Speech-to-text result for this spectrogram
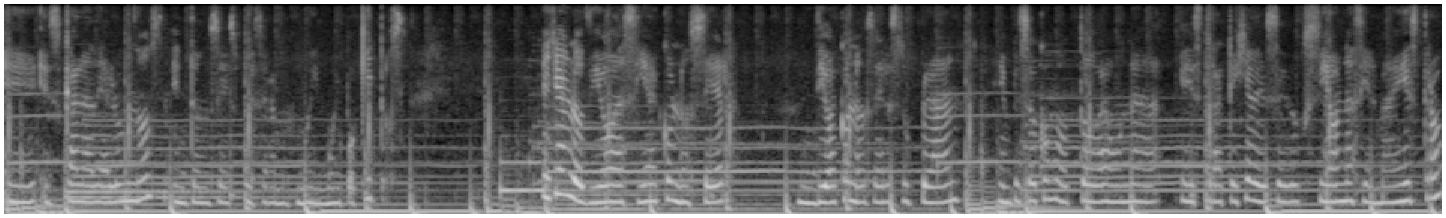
eh, escala de alumnos, entonces pues éramos muy muy poquitos. Ella lo dio así a conocer, dio a conocer su plan, empezó como toda una estrategia de seducción hacia el maestro.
